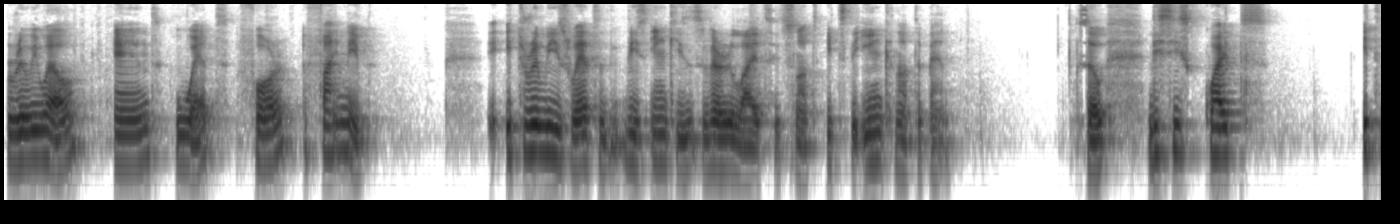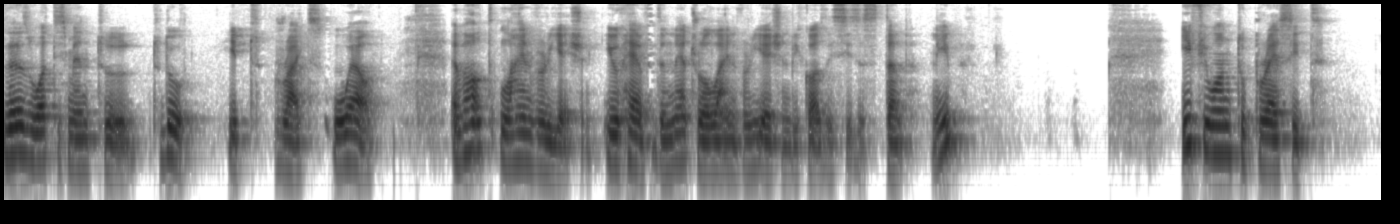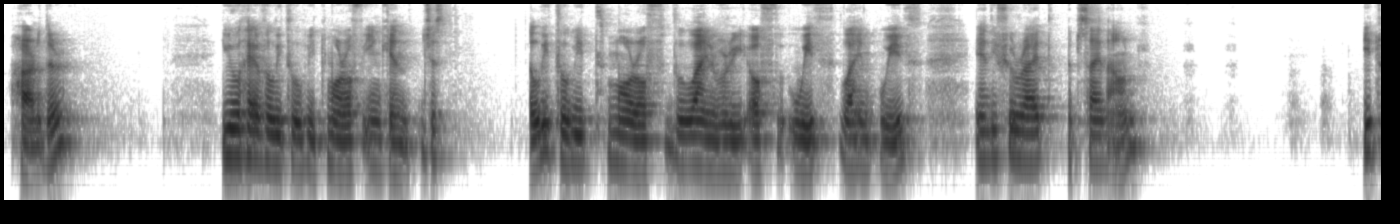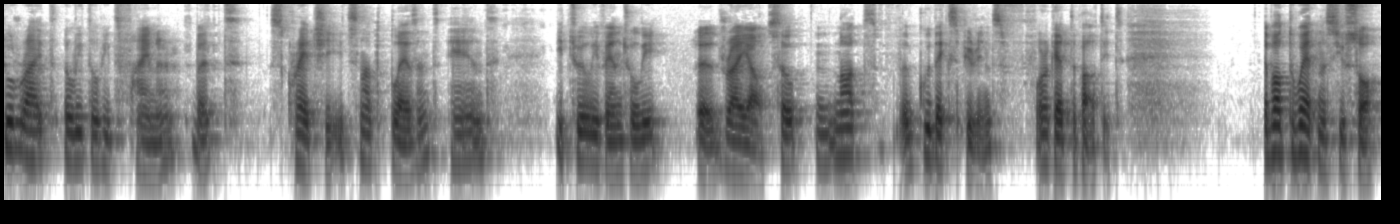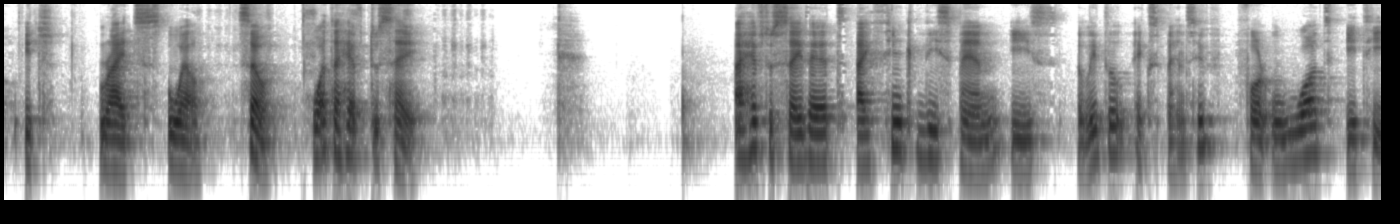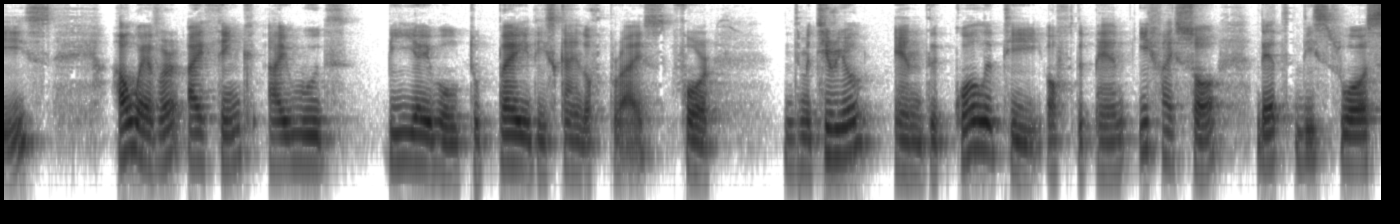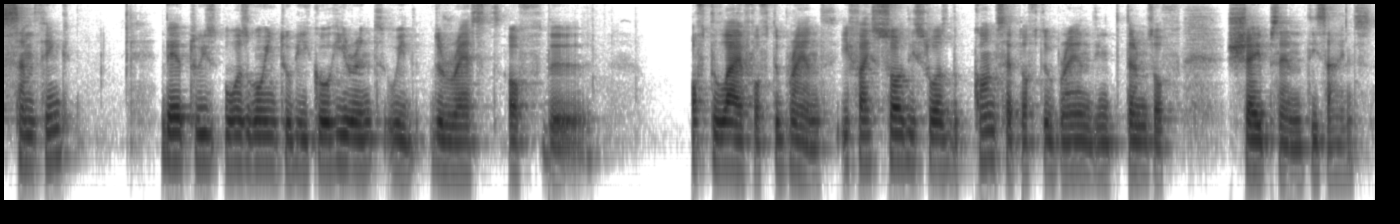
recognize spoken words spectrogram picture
really well and wet for a fine nib. It really is wet, this ink is very light, it's not, it's the ink, not the pen. So this is quite it does what is meant to, to do. It writes well. About line variation, you have the natural line variation because this is a stub nib. If you want to press it harder, you'll have a little bit more of ink and just a little bit more of the line of width, line width. And if you write upside down, it will write a little bit finer, but scratchy. It's not pleasant and it will eventually uh, dry out. So not a good experience. Forget about it. About the wetness you saw, it writes well. So what I have to say I have to say that I think this pen is a little expensive for what it is However, I think I would be able to pay this kind of price for the material and the quality of the pen if I saw that this was something that was going to be coherent with the rest of the of the life of the brand. If i saw this was the concept of the brand in terms of shapes and designs.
